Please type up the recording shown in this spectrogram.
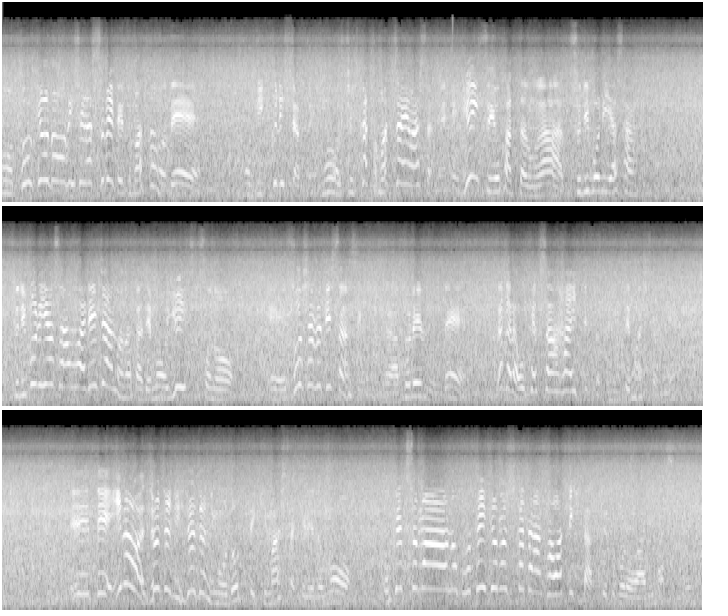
もう東京のお店が全て止まったのでもうびっくりしちゃって。もう出荷止まっちゃいましたね。唯一良かったのが釣り堀屋さん。釣り堀屋さんはレジャーの中でも唯一その、えー、ソーシャルディスタンスが取れるのでだからお客さん入ってたと言ってましたね。えー、で今は徐々に徐々に戻ってきましたけれどもお客様のご提供の仕方が変わってきたっていうところはありますね。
